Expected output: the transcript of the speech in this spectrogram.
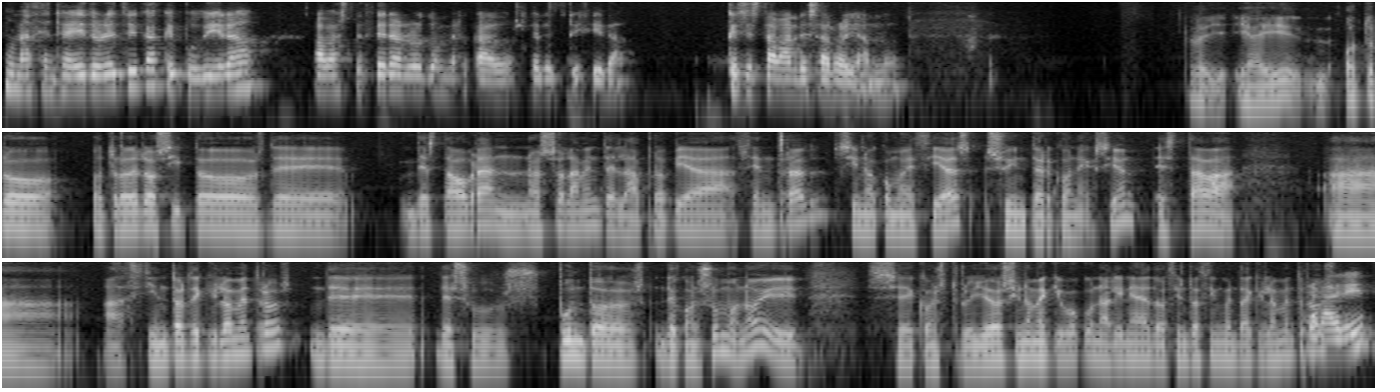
una central hidroeléctrica que pudiera abastecer a los dos mercados de electricidad que se estaban desarrollando. Y ahí otro, otro de los hitos de, esta obra no es solamente la propia central, sino como decías, su interconexión. Estaba a, cientos de kilómetros de, sus puntos de consumo, ¿no? Y se construyó, si no me equivoco, una línea de 250 kilómetros en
